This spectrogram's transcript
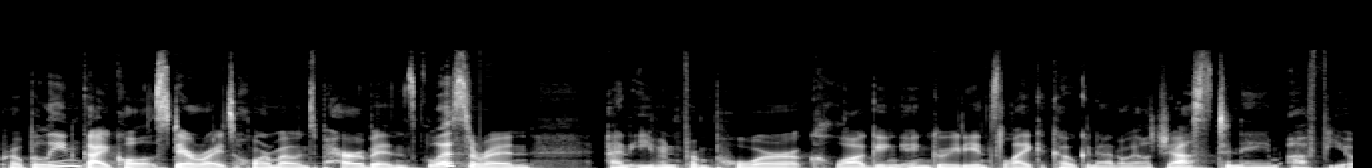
propylene glycol, steroids, hormones, parabens, glycerin and even from pore clogging ingredients like coconut oil, just to name a few.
